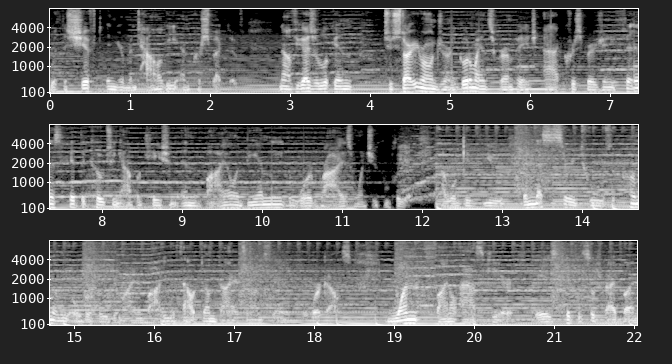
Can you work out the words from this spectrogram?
with a shift in your mentality and perspective. Now, if you guys are looking to start your own journey, go to my Instagram page at Chris Peragine Fitness, hit the coaching application in the bio, and DM me the word RISE once you complete it. I will give you the necessary tools to permanently overhaul your mind and body without dumb diets and unsustainable workouts. One final ask here is hit the subscribe button,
